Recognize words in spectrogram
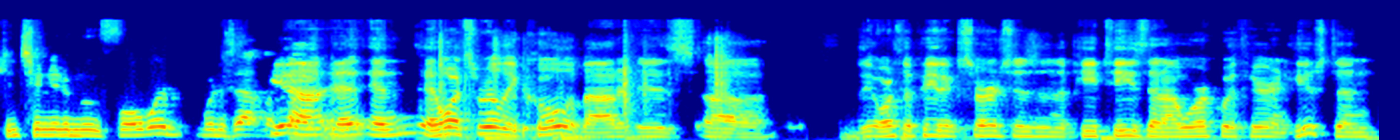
continue to move forward. What does that look yeah, like? Yeah, and, and and what's really cool about it is uh, the orthopedic surgeons and the PTs that I work with here in Houston,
